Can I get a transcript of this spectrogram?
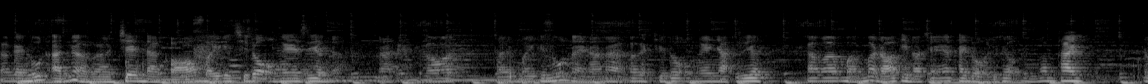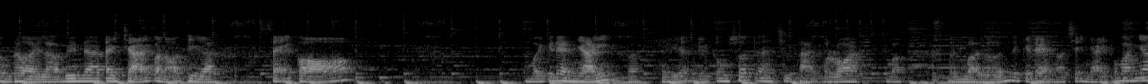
các cái nút ấn ở trên là có mấy cái chế độ nghe riêng nữa đấy, đó, đấy, mấy cái nút này nó là các cái chế độ nghe nhạc riêng. Các bấm vào đó thì nó sẽ thay đổi hiệu ứng âm thanh. Đồng thời là bên à, tay trái của nó thì à, sẽ có mấy cái đèn nháy. Và thể hiện cái công suất à, chịu tải của loa. Và mình mở lớn thì cái đèn nó sẽ nháy các bác nhé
